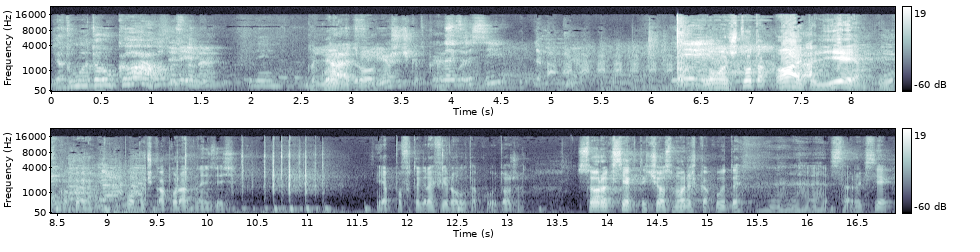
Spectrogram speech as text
Я думаю, это рука. Филейная. Бедро? филешечка такая. Она из слышь. России? Лея. Думаю, что-то... А, это Лея. Ух, какая попочка аккуратная здесь. Я пофотографировал такую тоже. 40 сек, ты что, смотришь какую-то? 40 сек.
